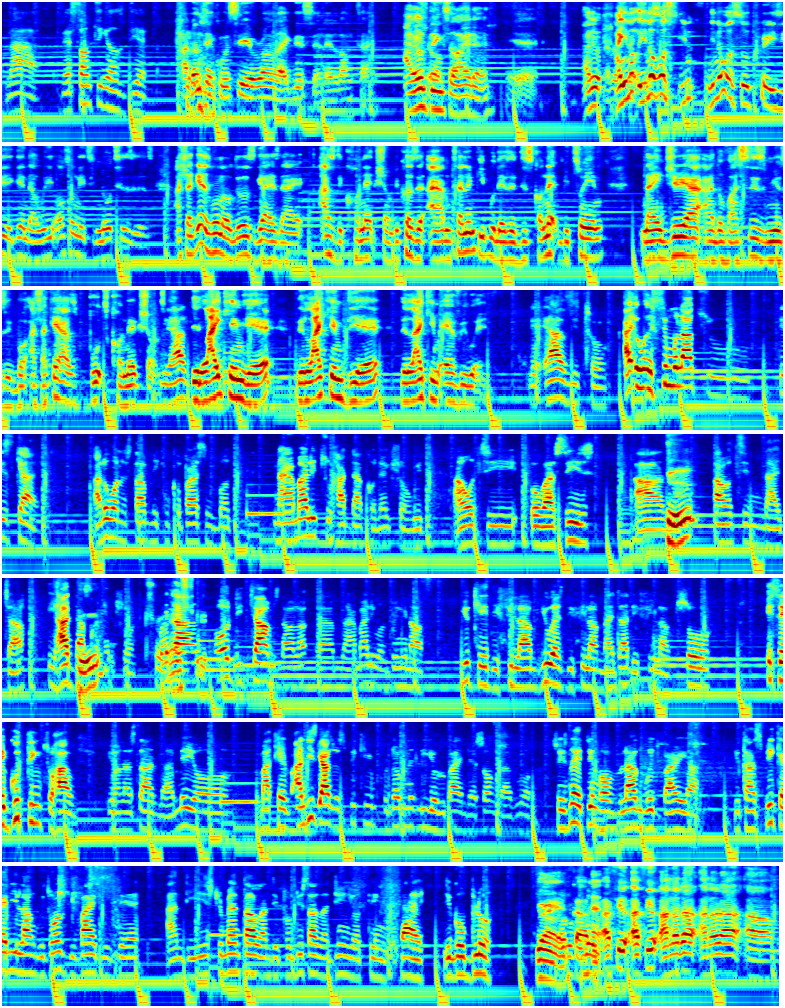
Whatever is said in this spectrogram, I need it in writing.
Nah, there's something else there. I don't think we'll see a run like this in a long time. I don't Sure. think so either. Yeah. I don't, and you know, you know what's you, you know what's so crazy again that we also need to notice is Asake is one of those guys that has the connection because I am telling people there's a disconnect between Nigeria and overseas music, but Asake has both connections. Has, They like him here, they like him there, they like him everywhere. he has it too. I, it was similar to this guy. I don't want to start making comparisons, but Naira too had that connection with Auntie overseas and True, Auntie Niger. He had that connection. True. Whether That's true. all the jams that um, Naira was bringing out, UK the feel am, US the feel am, Niger they feel am. So it's a good thing to have. You understand? That may your market and these guys were speaking predominantly Yoruba in their songs as well. So it's not a thing of language barrier. You can speak any language once the vibe is there and the instrumentals and the producers are doing your thing. Guy, you go blow. Right? Okay. cap. I feel I feel another another um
